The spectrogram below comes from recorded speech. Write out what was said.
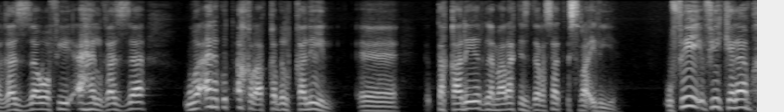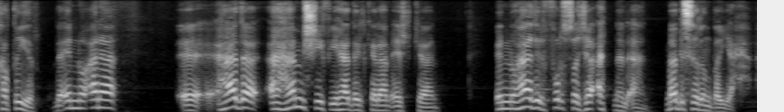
غزة وفي أهل غزة وأنا كنت أقرأ قبل قليل آه، تقارير لمراكز دراسات إسرائيلية وفي في كلام خطير لأنه أنا آه، هذا أهم شيء في هذا الكلام إيش كان؟ إنه هذه الفرصة جاءتنا الآن ما بصير نضيعها.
